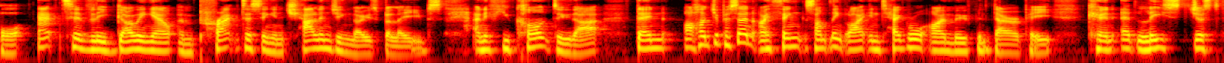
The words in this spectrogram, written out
or actively going out and practicing and challenging those beliefs. And if you can't do that, then 100%, I think something like integral eye movement therapy can at least just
